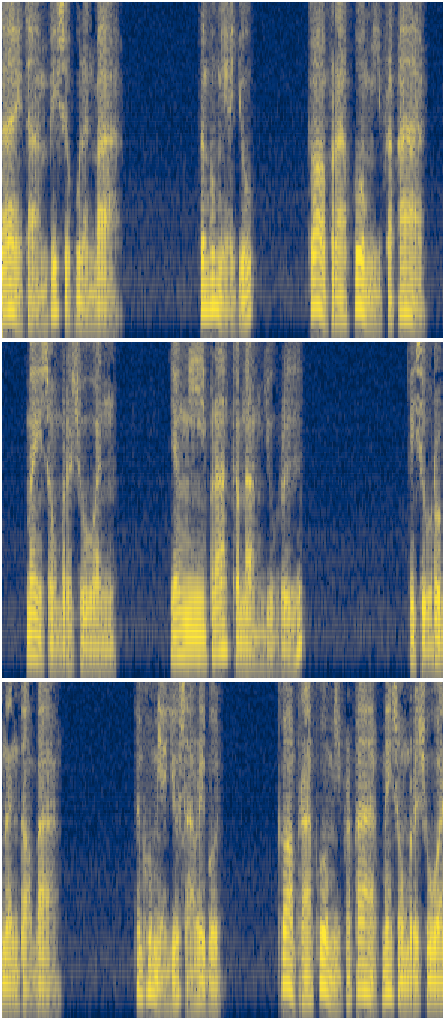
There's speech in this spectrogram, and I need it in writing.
ได้ถามภิกษุผู้นั้นว่าท่านผู้มีอายุ ก็พระผู้มีพระภาค ไม่ทรงประชวรยังมีพระกำลังอยู่หรือภิกษุรูปนั้นตอบบ่าท่านผู้มีอายุสารีบุตร ก็พระผู้มีพระภาคไม่ทรงประชวร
